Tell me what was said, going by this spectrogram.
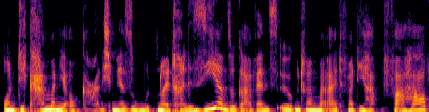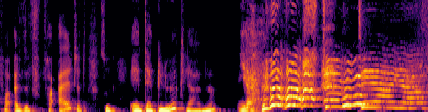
und die kann man ja auch gar nicht mehr so gut neutralisieren, sogar wenn es irgendwann mal einfach die Haare, also veraltet. So äh, der Glöckler, ne? Ja. Stimmt, der, ja.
